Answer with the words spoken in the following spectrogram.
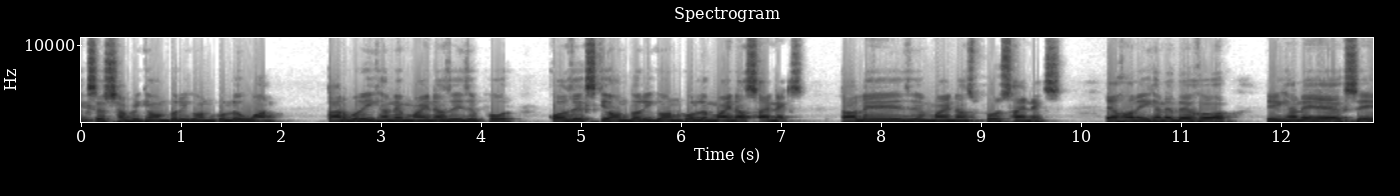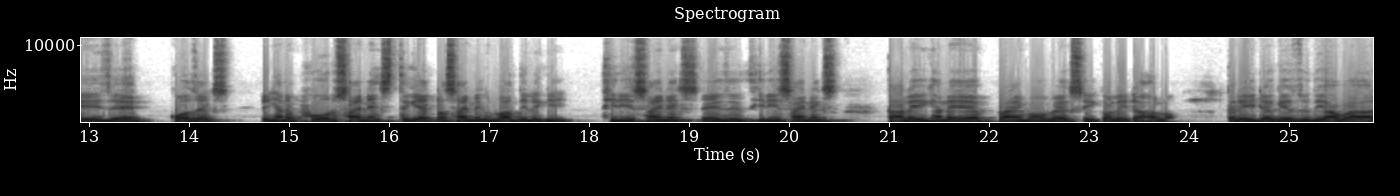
এক্সের সাপেক্ষে অন্তরীকরণ করলে ওয়ান তারপরে এখানে মাইনাস এই যে ফোর কজ এক্স কে অন্তরীকরণ করলে মাইনাস সাইন এক্স তাহলে এই যে মাইনাস ফোর সাইন এক্স এখন এইখানে দেখো, এইখানে এক্স এই যে কজ এক্স এখানে ফোর সাইন এক্স থেকে একটা সাইন এক্স বাদ দিলে কি? থ্রি সাইন এক্স এই যে থ্রি সাইন এক্স তাহলে এইখানে f prime of x equal এটা হলো। তাহলে এইটাকে যদি আবার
